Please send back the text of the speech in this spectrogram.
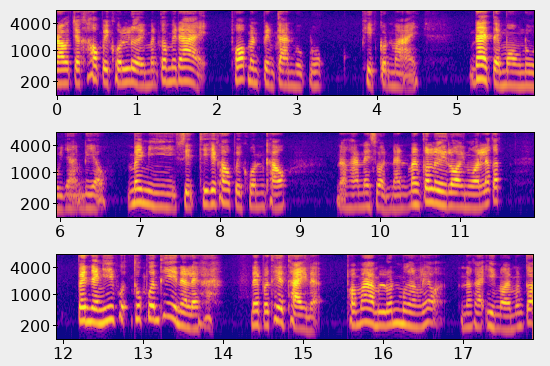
เราจะเข้าไปค้นเลยมันก็ไม่ได้ เพราะมันเป็นการบุกรุกผิดกฎหมาย ได้แต่มองดูอย่างเดียว ไม่มีสิทธิ์ที่จะเข้าไปค้นเขานะคะ ในส่วนนั้นมันก็เลยลอยนวลแล้วก็เป็นอย่างนี้ทุกพื้นที่นั่นแหละค่ะ ในประเทศไทยเนี่ยพม่ามันล้นเมืองแล้ว นะคะ อีกหน่อยมันก็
